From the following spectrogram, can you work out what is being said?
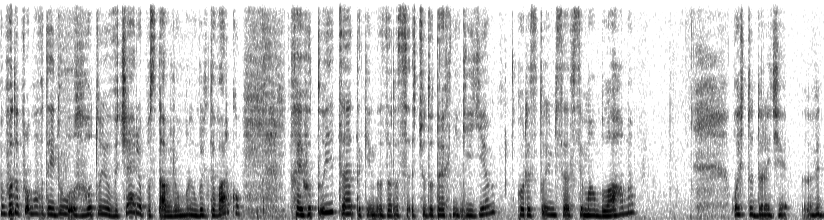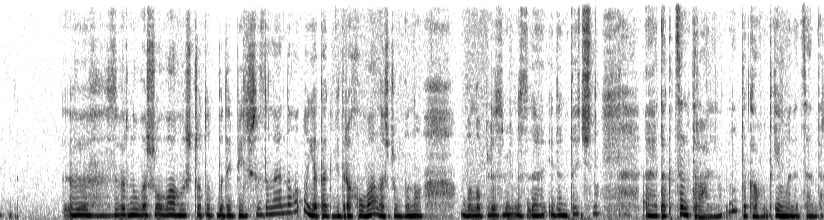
Буду пробувати, йду, готую вечерю, поставлю в мультиварку. Хай готується. Такі в нас зараз чудо техніки є. Користуємося всіма благами. Ось тут, до речі, від, е, зверну вашу увагу, що тут буде більше зеленого. Ну, я так відрахувала, щоб воно було плюс-мінус е, ідентично. Е, так, центрально. Ну, така, такий в мене центр.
